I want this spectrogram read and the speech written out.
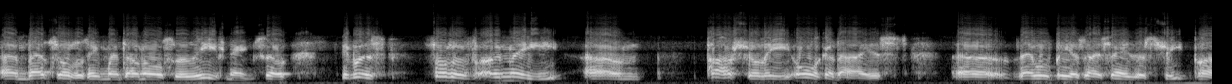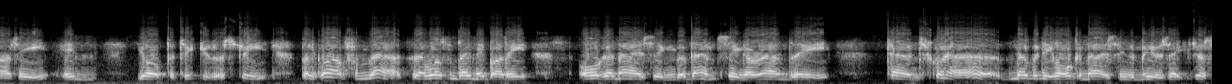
and that sort of thing went on all through the evening. So it was sort of only um, partially organized. Uh, there will be, as I say, the street party in your particular street. But apart from that, there wasn't anybody organizing the dancing around the town square. Nobody organizing the music, just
